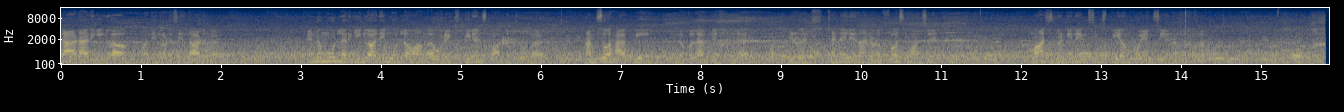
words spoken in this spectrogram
சேடாக இருக்கீங்களா? வந்து எங்களோட சேர்ந்து ஆடுங்க. என்ன மூடில் இருக்கீங்களோ அதே மூடில் வாங்க. ஒரு எக்ஸ்பீரியன்ஸ் பார்த்துட்டு போங்க. ஐம் ஸோ ஹாப்பி இந்த கொலாபரேஷனில் என்னோட சென்னையிலே தான் என்னோடய first concert March twenty nine six PM YMC நந்தனமில்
